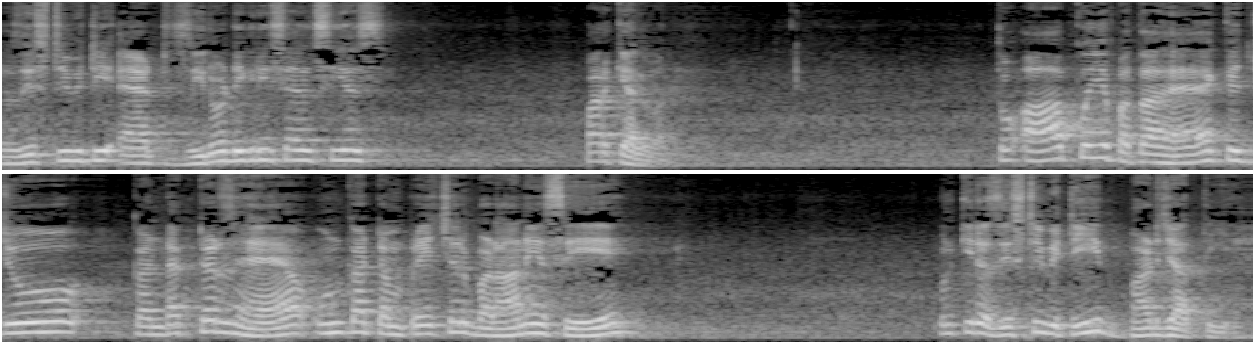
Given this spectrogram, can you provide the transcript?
resistivity at zero degree Celsius per kelvin तो आपको ये पता है कि जो कंडक्टर्स हैं, उनका टेम्परेचर बढ़ाने से उनकी रेजिस्टिविटी बढ़ जाती है।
